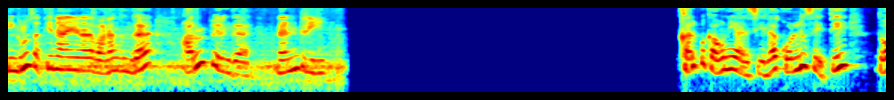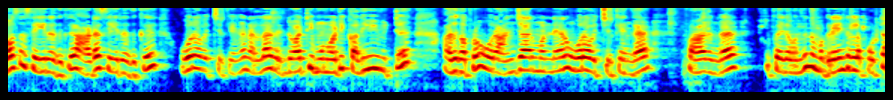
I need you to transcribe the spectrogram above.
நீங்களும் சத்யநாராயணரை வணங்குங்க. அருள் பெறுங்க. நன்றி. கருப்பு கவுனி அரிசியில் கொள்ளு சேர்த்தி தோசை செய்கிறதுக்கு அடை செய்கிறதுக்கு ஊற வச்சுருக்கேங்க. நல்லா ரெண்டு வாட்டி மூணு வாட்டி கழுவி விட்டு அதுக்கப்புறம் ஒரு அஞ்சாறு மணி நேரம் ஊற வச்சுருக்கேங்க. பாருங்கள் இப்போ இதை வந்து நம்ம கிரைண்டரில் போட்டு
